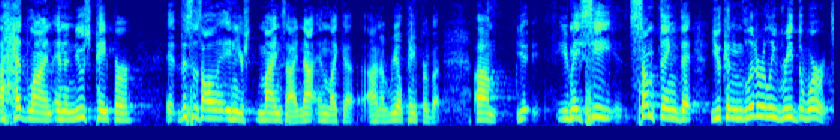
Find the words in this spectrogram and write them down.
a headline in a newspaper. It, this is all in your mind's eye, not in like a, on a real paper, but um, you, you may see something that you can literally read the words.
